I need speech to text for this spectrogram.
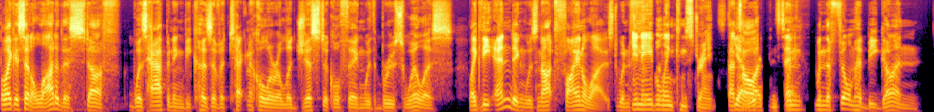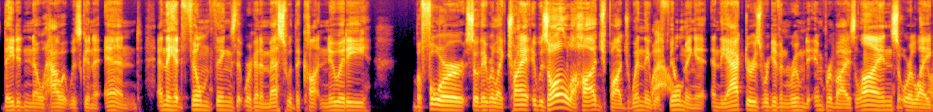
But like I said, a lot of this stuff was happening because of a technical or a logistical thing with Bruce Willis. Like the ending was not finalized when enabling constraints. That's yeah, all when, I can say. When, when the film had begun, they didn't know how it was going to end, and they had filmed things that were going to mess with the continuity before so they were like trying it was all a hodgepodge when they wow. were filming it and the actors were given room to improvise lines oh or like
